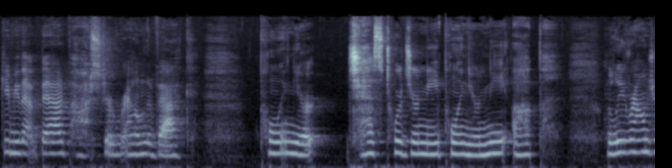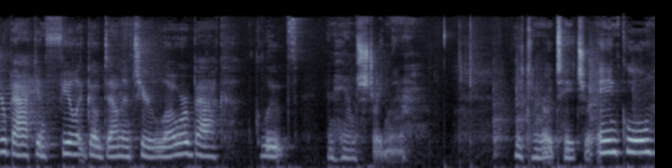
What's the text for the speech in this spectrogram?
give me that bad posture around the back, pulling your chest towards your knee, pulling your knee up. Really round your back and feel it go down into your lower back, glutes, and hamstring there. You can rotate your ankle.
